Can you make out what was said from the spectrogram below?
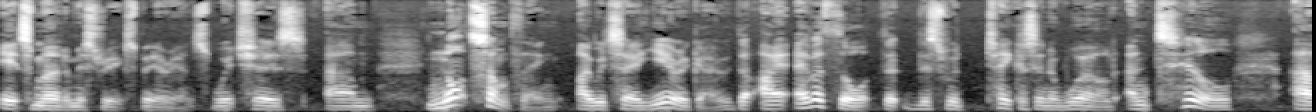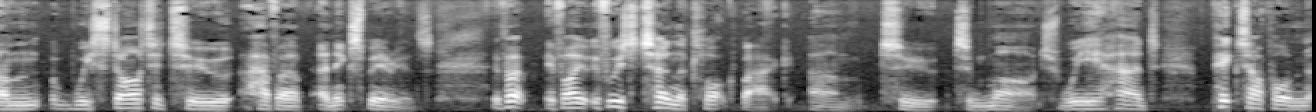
its murder mystery experience, which is um, not something I would say a year ago that I ever thought that this would take us in a world until um, we started to have a, an experience. If I, if I, if we were to turn the clock back um, to to March, we had picked up on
